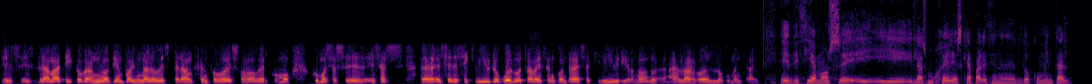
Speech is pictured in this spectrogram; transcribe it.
es, es, dramático, pero al mismo tiempo hay un halo de esperanza en todo eso, ¿no? Ver cómo, cómo esas, esas, eh, ese desequilibrio vuelve otra vez a encontrar ese equilibrio, ¿no? A lo largo del documental. Eh, decíamos, y, y, las mujeres que aparecen en el documental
